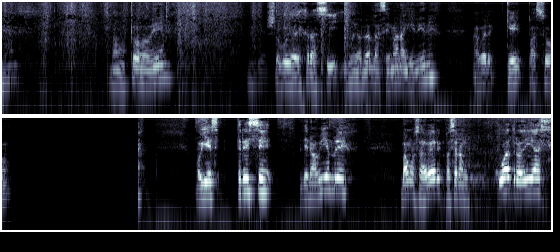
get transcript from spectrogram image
Bien. Vamos todo bien. Yo voy a dejar así y voy a hablar la semana que viene a ver qué pasó. Hoy es 13 de noviembre. Vamos a ver, pasaron cuatro días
